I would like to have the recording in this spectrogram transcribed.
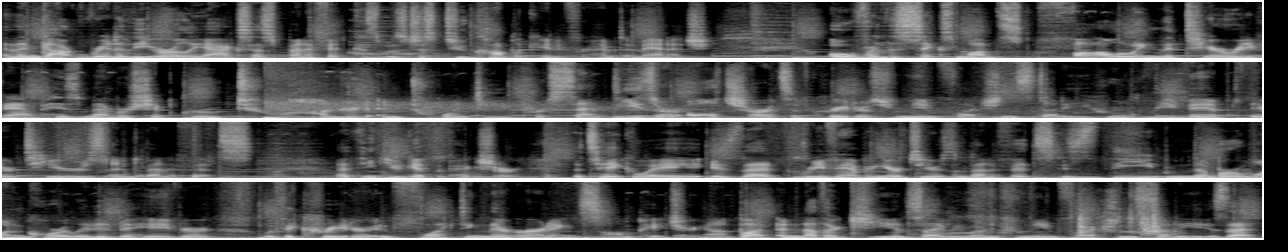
and then got rid of the early access benefit because it was just too complicated for him to manage. Over the six months following the tier revamp, his membership grew 220%. These are all charts of creators from the Inflection study who revamped their tiers and benefits. I think you get the picture. The takeaway is that revamping your tiers and benefits is the number one correlated behavior with a creator inflecting their earnings on Patreon. But another key insight we learned from the Inflection study is that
